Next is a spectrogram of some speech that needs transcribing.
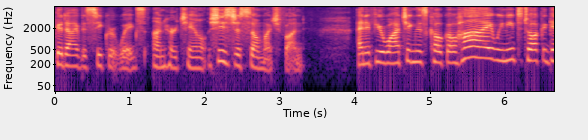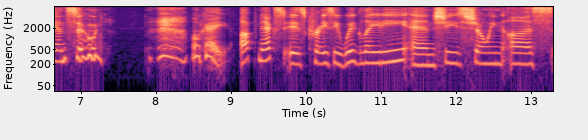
Godiva's secret wigs on her channel. She's just so much fun. And if you're watching this, Coco, hi, we need to talk again soon. Okay, up next is Crazy Wig Lady, and she's showing us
